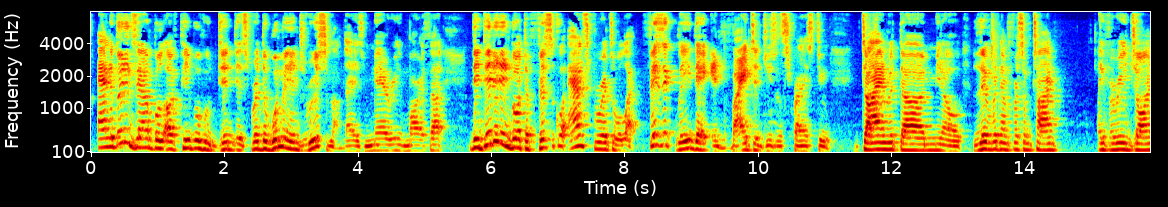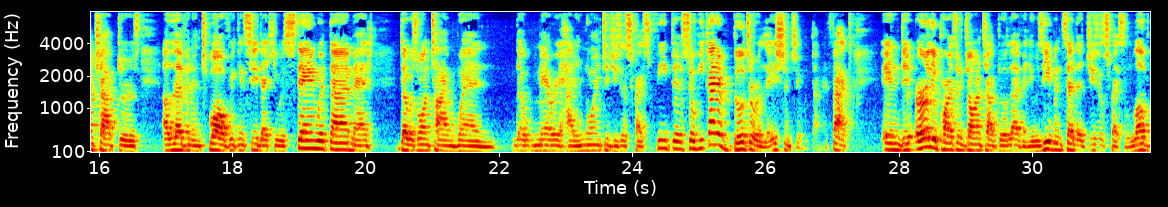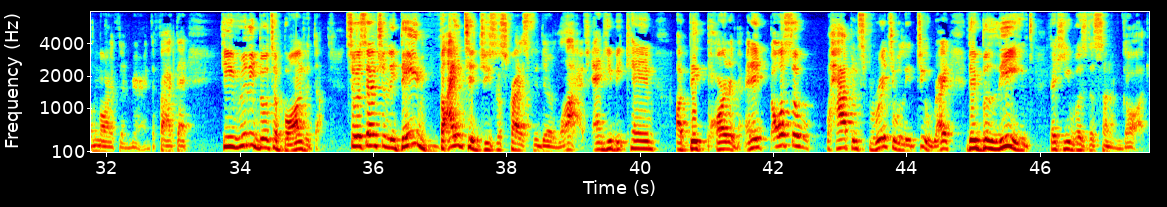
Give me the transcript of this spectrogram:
And a good example of people who did this were the women in Jerusalem, that is Mary, Martha. They did it in both the physical and spiritual life. Physically, they invited Jesus Christ to dine with them, you know, live with them for some time. If we read John chapters 11 and 12, we can see that he was staying with them, and there was one time when that Mary had anointed Jesus Christ's feet there. So he kind of built a relationship with them. In fact, in the early parts of John chapter 11, it was even said that Jesus Christ loved Martha and Mary. The fact that he really built a bond with them. So essentially, they invited Jesus Christ to their lives, and he became a big part of them. And it also happened spiritually too, right? They believed that he was the Son of God.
